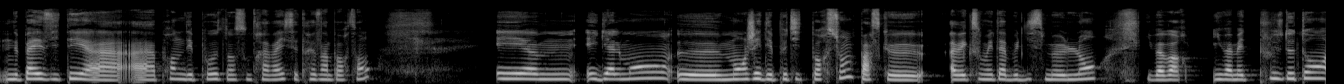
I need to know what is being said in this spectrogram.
ne pas hésiter à, à, prendre des pauses dans son travail, c'est très important. Et euh, également euh, manger des petites portions parce que avec son métabolisme lent, il va avoir, il va mettre plus de temps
